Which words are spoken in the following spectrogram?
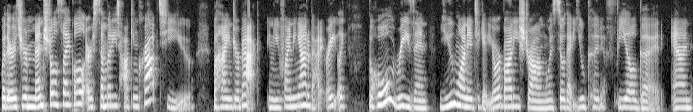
whether it's your menstrual cycle or somebody talking crap to you behind your back and you finding out about it, right? Like the whole reason you wanted to get your body strong was so that you could feel good. And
